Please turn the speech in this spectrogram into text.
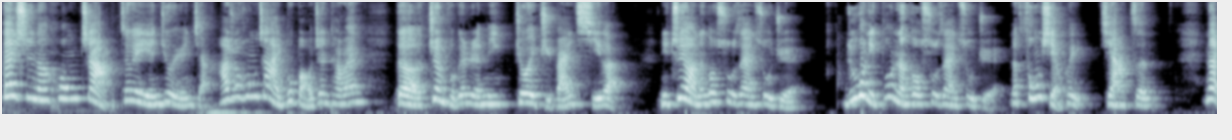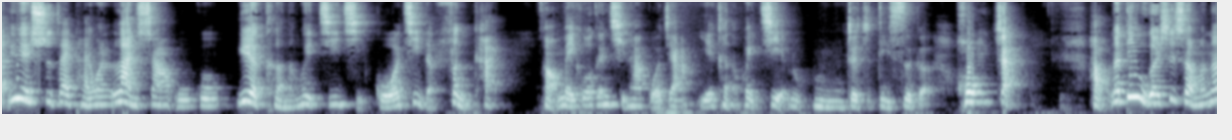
但是呢，轰炸这位研究员讲，他说轰炸也不保证台湾的政府跟人民就会举白旗了。你最好能够速战速决。如果你不能够速战速决，那风险会加增。那越是在台湾滥杀无辜，越可能会激起国际的愤慨。好，美国跟其他国家也可能会介入。嗯，这是第四个轰炸。好，那第五个是什么呢？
